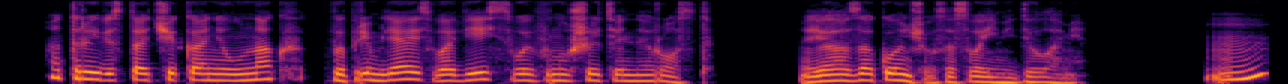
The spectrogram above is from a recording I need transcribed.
— отрывисто отчеканил Нак, выпрямляясь во весь свой внушительный рост. «Я закончил со своими делами». «М?»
